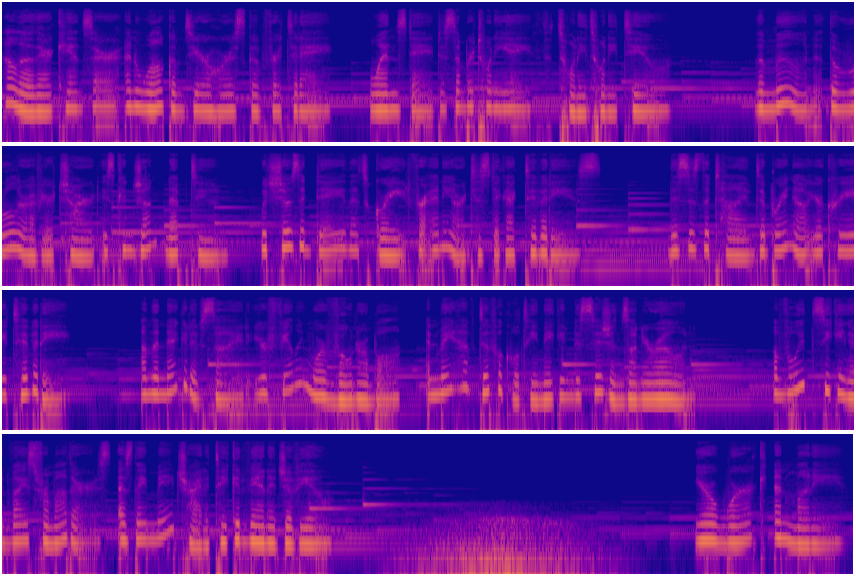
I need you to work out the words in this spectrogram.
Hello there, Cancer, and welcome to your horoscope for today, Wednesday, December 28th, 2022. The moon, the ruler of your chart, is conjunct Neptune, which shows a day that's great for any artistic activities. This is the time to bring out your creativity. On the negative side, you're feeling more vulnerable and may have difficulty making decisions on your own. Avoid seeking advice from others as they may try to take advantage of you. Your work and money.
